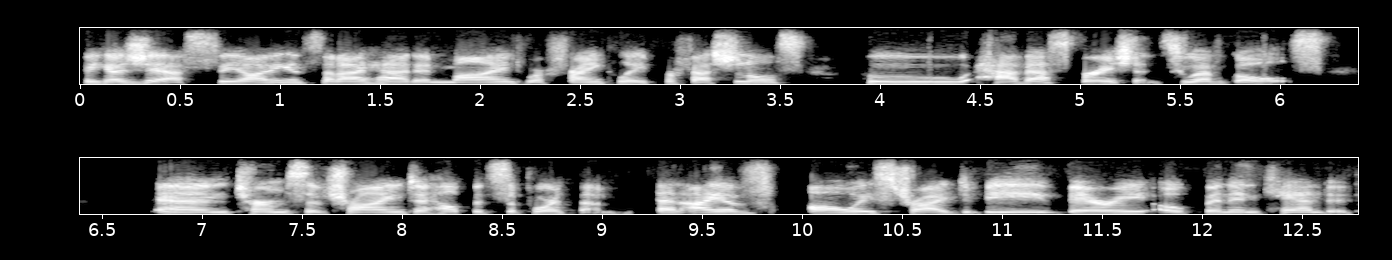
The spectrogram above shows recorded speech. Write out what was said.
Because, yes, the audience that I had in mind were frankly professionals who have aspirations, who have goals in terms of trying to help and support them. And I have always tried to be very open and candid.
